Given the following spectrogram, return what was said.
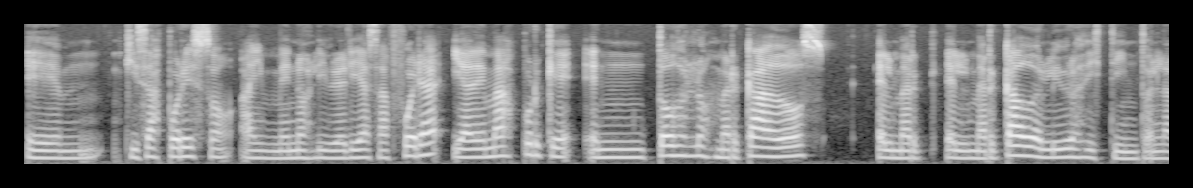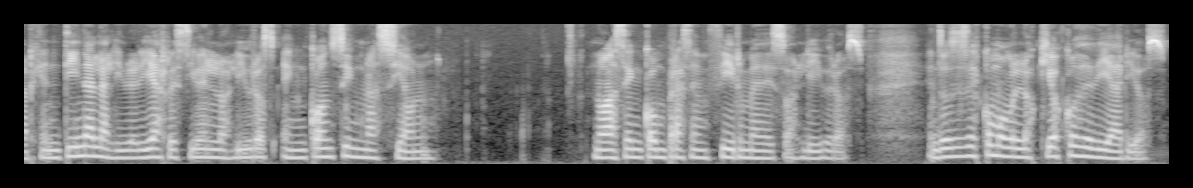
Em, quizás por eso hay menos librerías afuera y además porque en todos los mercados el, el, mercado del libro es distinto. En la Argentina las librerías reciben los libros en consignación. No hacen compras en firme de esos libros. Entonces es como en los kioscos de diarios.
